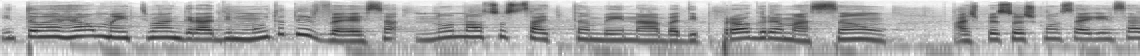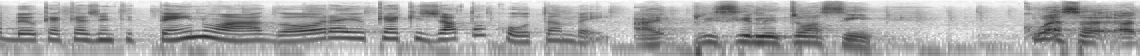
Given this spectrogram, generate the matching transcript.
Então é realmente uma grade muito diversa. No nosso site também, na aba de programação, as pessoas conseguem saber o que é que a gente tem no ar agora e o que é que já tocou também. Aí, Priscila, então assim, com essa,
